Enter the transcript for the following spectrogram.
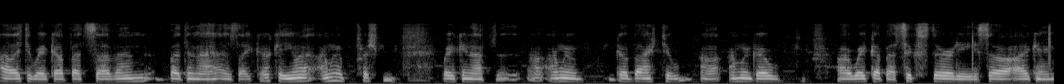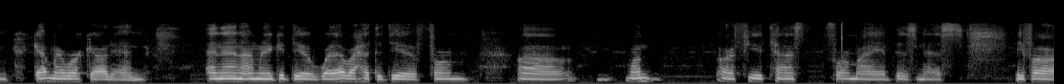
I like to wake up at seven, but then I was like, okay, you know what? I'm gonna push waking up. I'm gonna go back to. Uh, I'm gonna go uh, wake up at six thirty so I can get my workout in, and then I'm gonna get do whatever I have to do from uh, one or a few tasks for my business before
